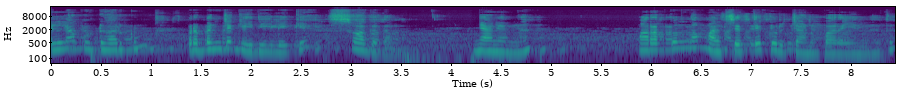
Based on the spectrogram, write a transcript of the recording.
എല്ലാ കൂട്ടുകാർക്കും പ്രപഞ്ചഗീതിയിലേക്ക് സ്വാഗതം. ഞാനിന്ന് പറക്കുന്ന മത്സ്യത്തെക്കുറിച്ചാണ് പറയുന്നത്.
